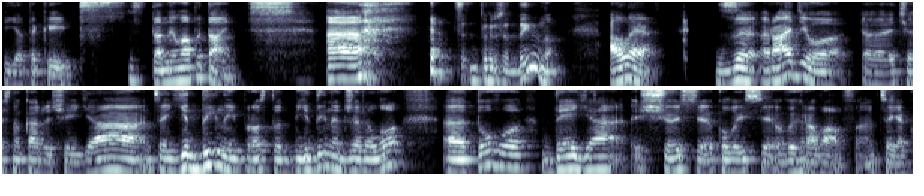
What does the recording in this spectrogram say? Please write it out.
я такий, «Пф, та нема питань. А, це дуже дивно. Але з радіо, е, чесно кажучи, я це єдиний, просто єдине джерело е, того, де я щось колись вигравав. Це як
